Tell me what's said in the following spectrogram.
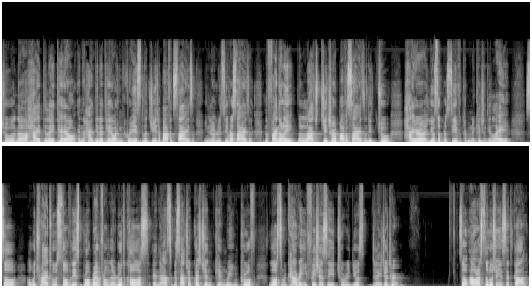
to the high delay tail, and high delay tail increase the jitter buffer size in the receiver size. And finally, the large jitter buffer size lead to higher user-perceived communication delay. So uh, we try to solve this problem from the root cause and ask such a question, can we improve loss recovery efficiency to reduce delay jitter? So our solution is SatGuard.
